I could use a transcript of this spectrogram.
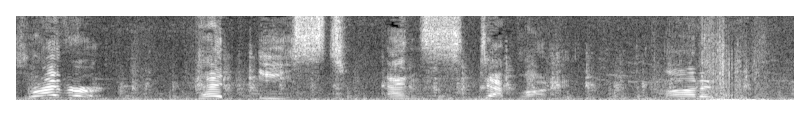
Driver, head east and step on it. On it.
